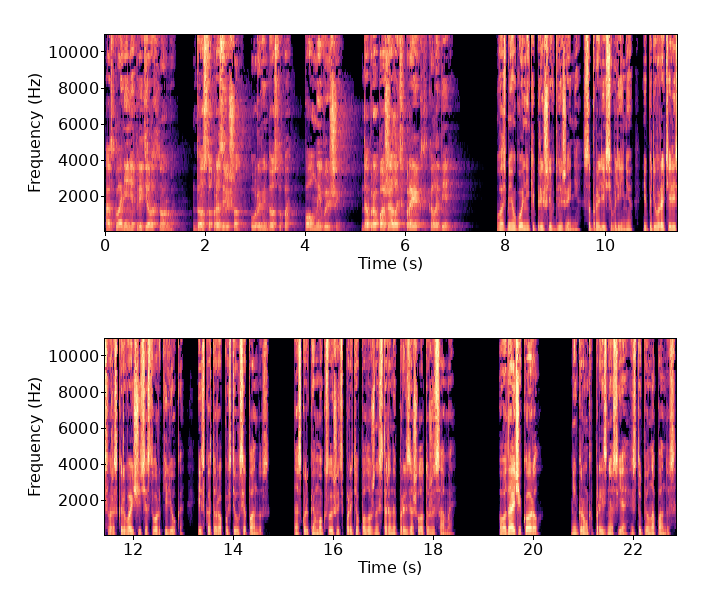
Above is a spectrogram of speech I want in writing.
Отклонение в пределах нормы. Доступ разрешен. Уровень доступа полный высший. Добро пожаловать в проект «Колыбель». Восьмиугольники пришли в движение, собрались в линию и превратились в раскрывающиеся створки люка, из которого опустился пандус. Насколько я мог слышать, с противоположной стороны произошло то же самое. «Удачи, Корл!» — негромко произнес я и ступил на пандус.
